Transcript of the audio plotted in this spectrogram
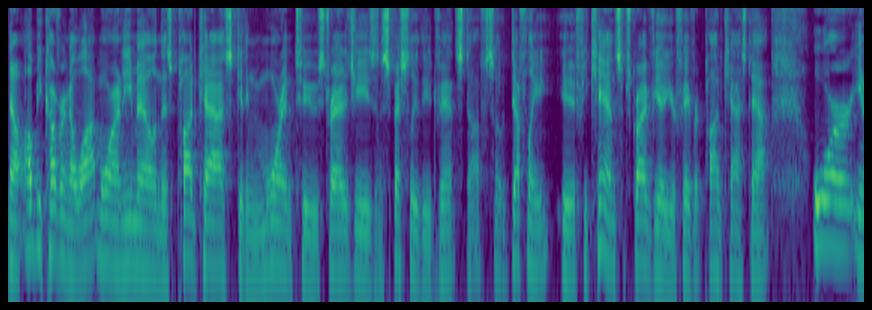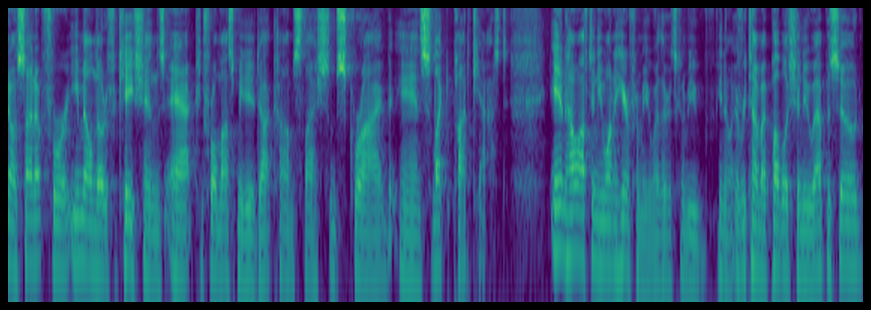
Now, I'll be covering a lot more on email in this podcast, getting more into strategies and especially the advanced stuff. So definitely, if you can, subscribe via your favorite podcast app or you know sign up for email notifications at controlmousemedia.com slash subscribe and select podcast. And how often you want to hear from me whether it's going to be you know every time i publish a new episode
